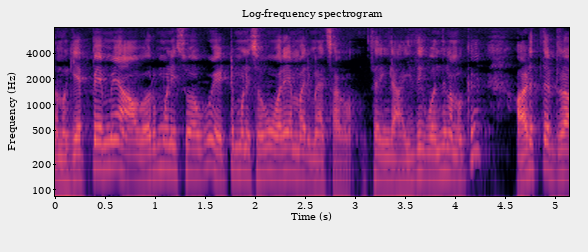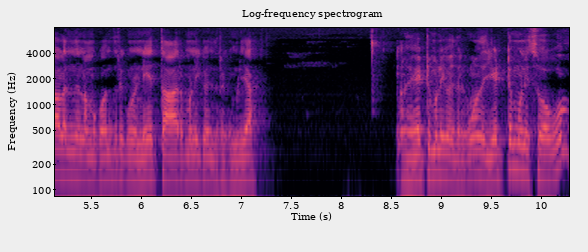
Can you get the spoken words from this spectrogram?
நமக்கு எப்போயுமே ஒரு மணி ஷோவும் எட்டு மணி ஷோவும் ஒரே மாதிரி மேட்ச் ஆகும். சரிங்களா? இதுக்கு வந்து நமக்கு அடுத்த ட்ராலேருந்து நமக்கு வந்திருக்கணும். நேற்று ஆறு மணிக்கு வந்திருக்கும் இல்லையா? எட்டு மணிக்கு வந்திருக்கும். அந்த எட்டு மணி ஷோவும்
